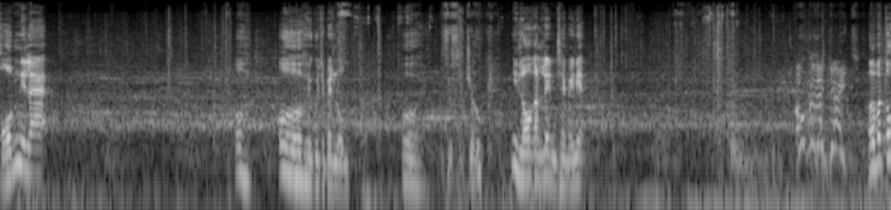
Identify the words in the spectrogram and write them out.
ผมนี่แหละ โอ้ยโอ้ยกูจะเป็นลม โอ้ย Is this a joke? นี่ล้อกันเล่นใช่ไหมเนี่ย Open the gate! เปิดประตู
